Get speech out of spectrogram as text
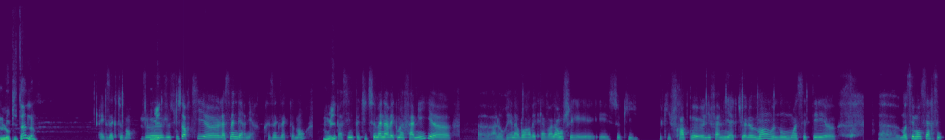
l'hôpital. Exactement. Je, Oui. je suis sortie euh, la semaine dernière, très exactement. J'ai Oui. passé une petite semaine avec ma famille. alors, rien à voir avec l'avalanche et, et ce qui, qui frappe les familles actuellement. Non, moi, c'était. moi, c'est mon cerveau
